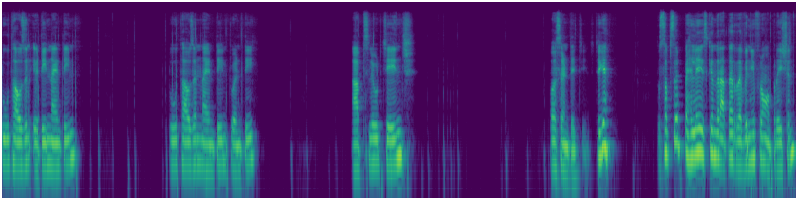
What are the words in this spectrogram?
two thousand eighteen nineteen two thousand nineteen twenty absolute change percentage change ठीक है? तो सबसे पहले इसके अंदर आता है revenue from operation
